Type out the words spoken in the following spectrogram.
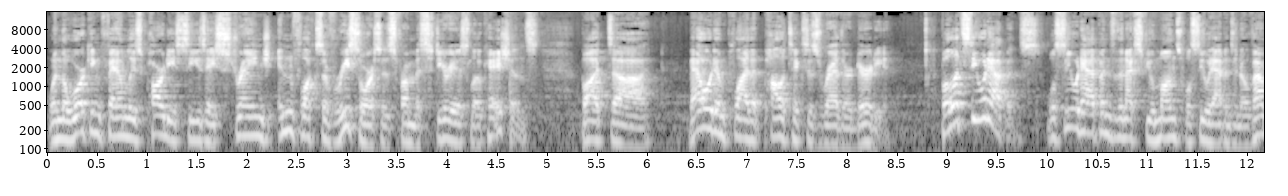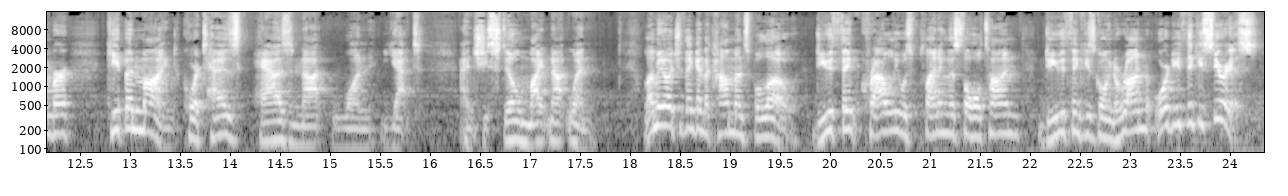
when the Working Families Party sees a strange influx of resources from mysterious locations. But uh, that would imply that politics is rather dirty. But let's see what happens. We'll see what happens in the next few months. We'll see what happens in November. Keep in mind, Cortez has not won yet, and she still might not win. Let me know what you think in the comments below. Do you think Crowley was planning this the whole time? Do you think he's going to run? Or do you think he's serious?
